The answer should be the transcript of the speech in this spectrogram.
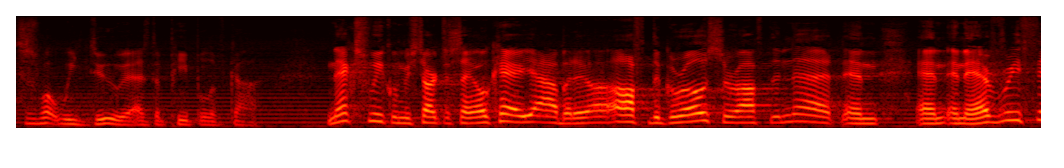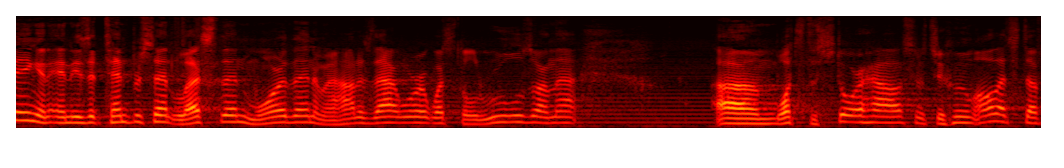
This is what we do as the people of God. Next week, when we start to say, okay, yeah, but uh, off the gross or off the net and, and, and everything, and, and is it 10% less than, more than? I mean, how does that work? What's the rules on that? um, what's the storehouse, or to whom, all that stuff.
